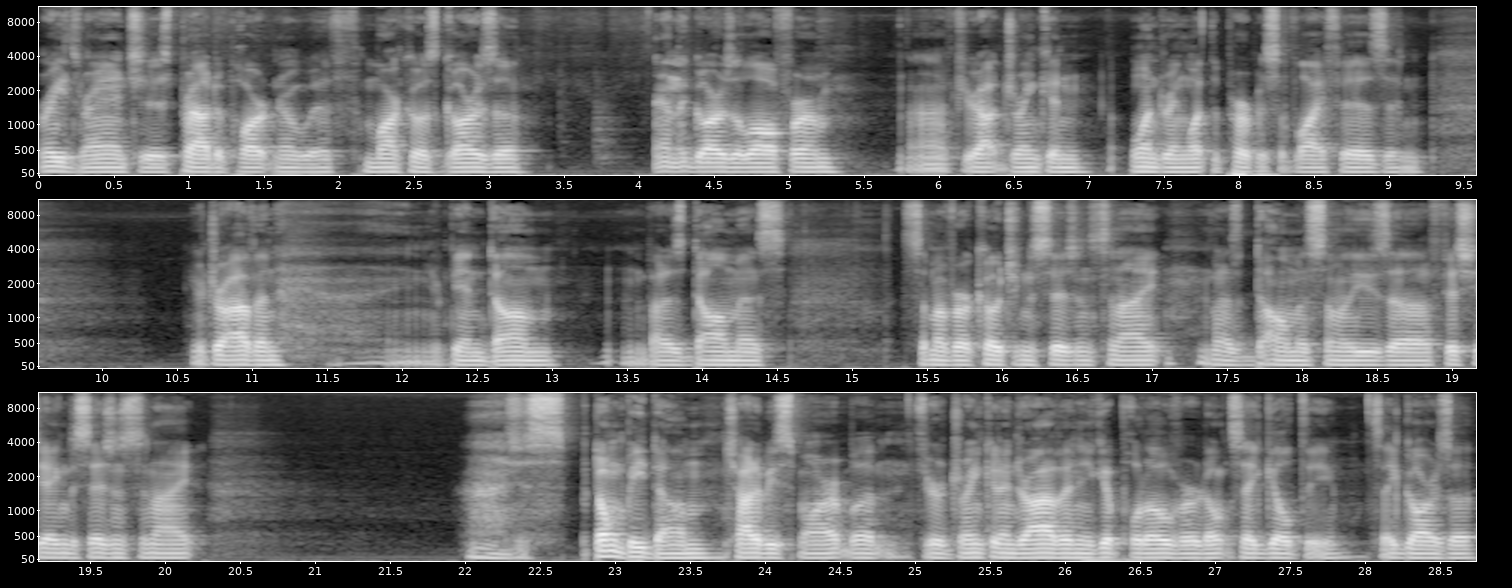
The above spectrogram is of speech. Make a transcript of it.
Reed's Ranch is proud to partner with Marcos Garza and the Garza Law Firm. Uh, if you're out drinking, wondering what the purpose of life is, and you're driving and you're being dumb, about as dumb as some of our coaching decisions tonight, about as dumb as some of these uh, officiating decisions tonight. Just don't be dumb. Try to be smart. But if you're drinking and driving and you get pulled over, don't say guilty. Say Garza.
